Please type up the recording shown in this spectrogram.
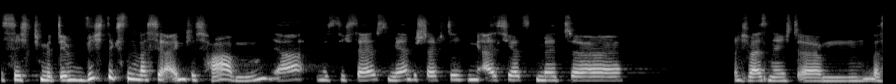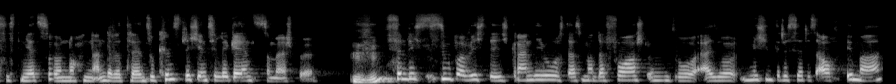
sich mit dem Wichtigsten, was sie eigentlich haben, ja, mit sich selbst mehr beschäftigen, als jetzt mit, äh, ich weiß nicht, ähm, was ist denn jetzt so noch ein anderer Trend, so künstliche Intelligenz zum Beispiel. Mhm. Finde ich super wichtig, grandios, dass man da forscht und so. Also mich interessiert es auch immer.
